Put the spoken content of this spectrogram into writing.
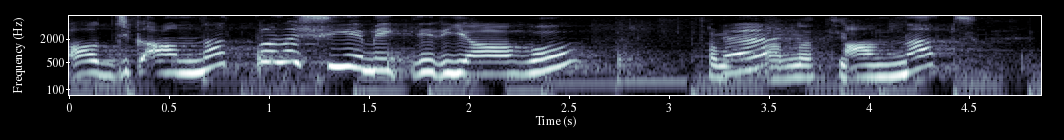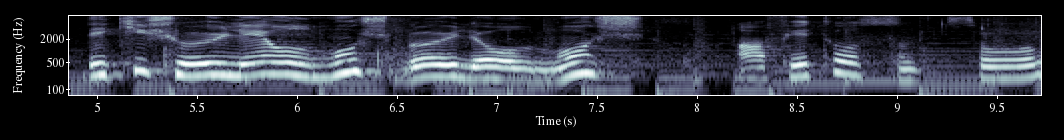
Azıcık anlat bana şu yemekleri yahu. Tamam He? anlatayım. Anlat. De ki şöyle olmuş, böyle olmuş. Afiyet olsun. Sağ ol.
